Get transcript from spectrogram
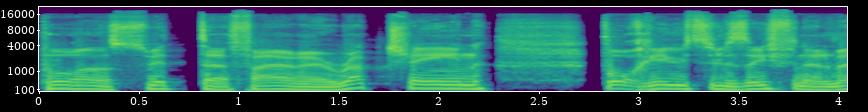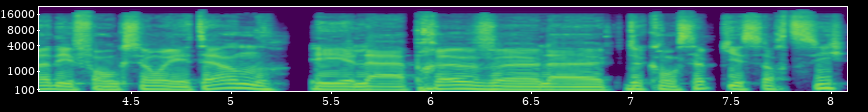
pour ensuite faire un wrap chain pour réutiliser finalement des fonctions internes. Et la preuve euh, de concept qui est sortie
